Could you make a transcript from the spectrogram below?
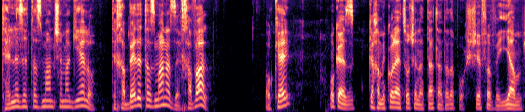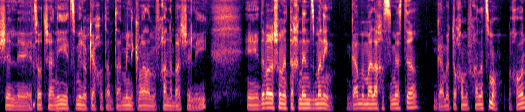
תן לזה את הזמן שמגיע לו. תכבד את הזמן הזה, חבל. אוקיי? אוקיי, אז ככה מכל העצות שנתת, נתת פה שפע וים של אה, עצות שאני עצמי לוקח אותם, תאמין לי, כבר למבחן הבא שלי. אה, דבר ראשון, לתכנן זמנים, גם במהלך הסמסטר, גם בתוך המבחן עצמו, נכון?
